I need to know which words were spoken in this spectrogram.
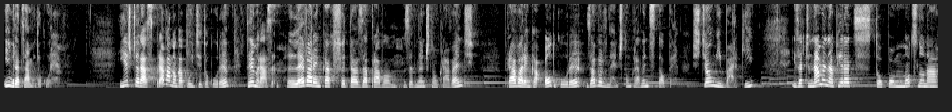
I wracamy do góry. Jeszcze raz, prawa noga pójdzie do góry. Tym razem lewa ręka chwyta za prawą zewnętrzną krawędź, prawa ręka od góry za wewnętrzną krawędź stopy. Ściągnij barki i zaczynamy napierać stopą mocno na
